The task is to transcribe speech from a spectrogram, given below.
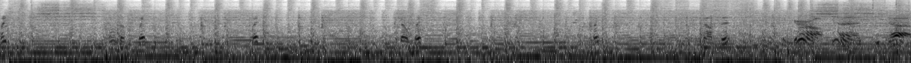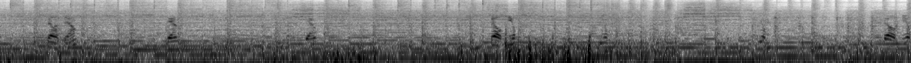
Wait. Hold on, wait. Wait. No, wait. Wait. That's it. Good girl. Good. Good job. Bell down. Down. Down. Bell heel. Heel. Heel. Bell heel.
